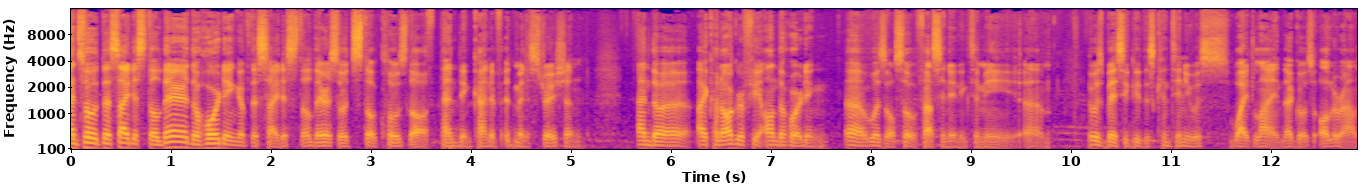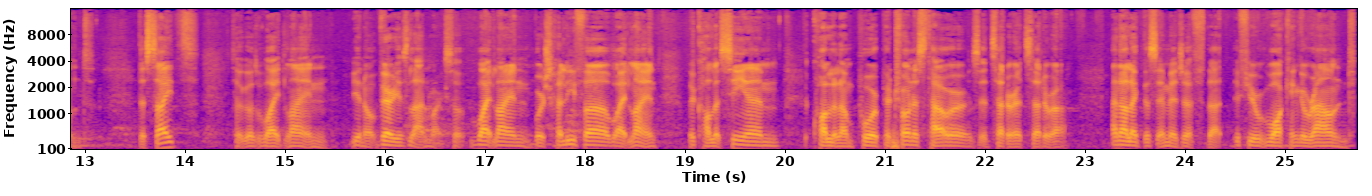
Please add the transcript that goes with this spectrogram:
And so the site is still there, the hoarding of the site is still there, so it's still closed off pending kind of administration. And the iconography on the hoarding uh, was also fascinating to me. Um, it was basically this continuous white line that goes all around the site. So it goes white line you know, various landmarks. So White Line, Burj Khalifa, White Line, the Colosseum, Kuala Lumpur, Petronas Towers, etc., etc. And I like this image of that. If you're walking around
